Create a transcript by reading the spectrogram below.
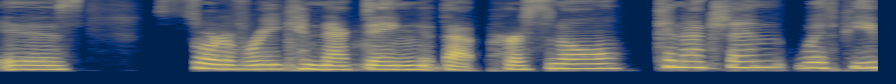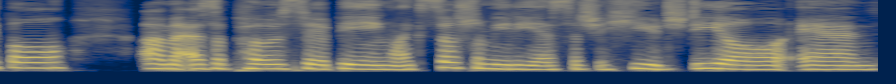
is sort of reconnecting that personal connection with people um, as opposed to it being like social media is such a huge deal and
